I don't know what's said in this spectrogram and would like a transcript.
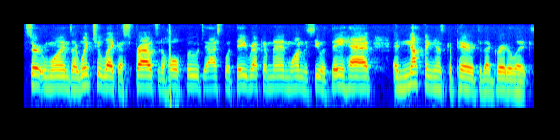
certain ones. I went to like a Sprouts and a Whole Foods, asked what they recommend, wanted to see what they had, and nothing has compared to that Greater Lakes.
